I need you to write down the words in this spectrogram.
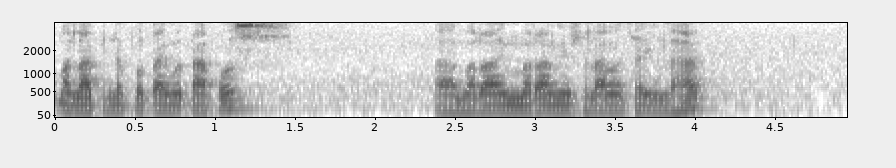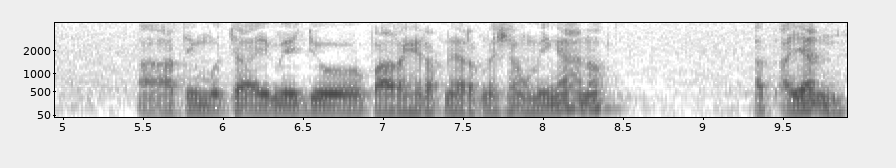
malapit na po tayo matapos. Ah, maraming maraming salamat sa inyong lahat. Ang ating mutya ay medyo parang hirap na hirap na siyang huminga, no? At ayan,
